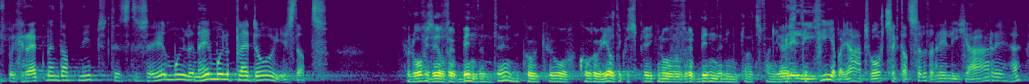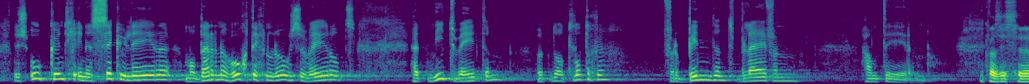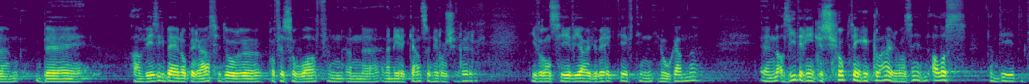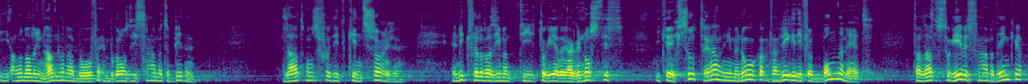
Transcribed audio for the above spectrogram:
begrijpt men dat niet? Het is, het is een, heel moeilijk, een heel moeilijk pleidooi is dat. Geloof is heel verbindend. Hè? Ik, hoor, ik, hoor, heel dikwijls spreken over verbinden in plaats van juist... Religie, maar ja, het woord zegt dat zelf, religare. Hè? Dus hoe kun je in een seculiere, moderne, hoogtechnologische wereld het niet weten, het noodlottige, verbindend blijven hanteren? Ik was eens uh, bij aanwezig bij een operatie door uh, professor Waff, een, een, eh, een, Amerikaanse neurochirurg, die voor ons zeven jaar gewerkt heeft in, in Oeganda. En als iedereen geschropt en geklaar was, hè, alles, dan deden die allemaal hun handen naar boven en begonnen die samen te bidden. Laat ons voor dit kind zorgen. En ik zelf als iemand die toch eerder agnostisch, ik kreeg zo tranen in mijn ogen vanwege die verbondenheid. Van laten we toch even samen denken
